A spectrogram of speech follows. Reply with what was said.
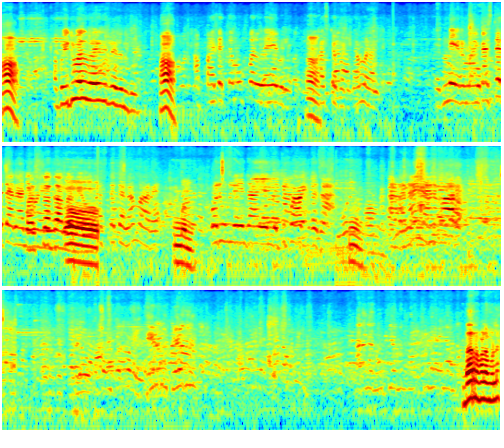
ஆ அப்ப இருபது வயதுல இருந்து ஆ அப்பா செத்த முப்பது வயதுல ஆ. கஷ்டப்பட்டு தான் வளர்ந்தேன் எந்நேரமா கஷ்டத்தானே கஷ்டத்தால ஓ கஷ்டத்தான் மாறேன் உண்மை ஒரு உள்ளே தான் என்னைக்கு பார்த்துதான் ம் ஆனா நான் மாறேன் வேற பழம் இல்லை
